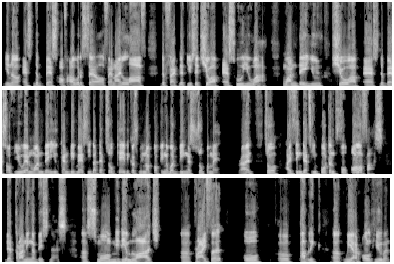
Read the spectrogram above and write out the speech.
you know as the best of ourselves and i love the fact that you said show up as who you are one day you show up as the best of you, and one day you can be messy, but that's okay because we're not talking about being a Superman, right? So I think that's important for all of us that running a business, uh, small, medium, large, uh, private, or uh, public. We are all human.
